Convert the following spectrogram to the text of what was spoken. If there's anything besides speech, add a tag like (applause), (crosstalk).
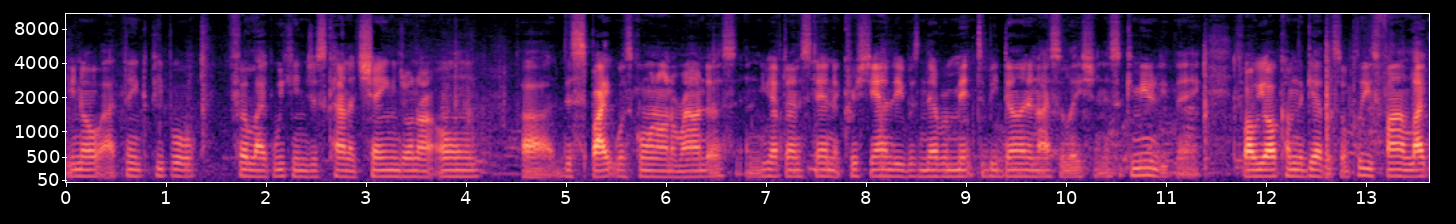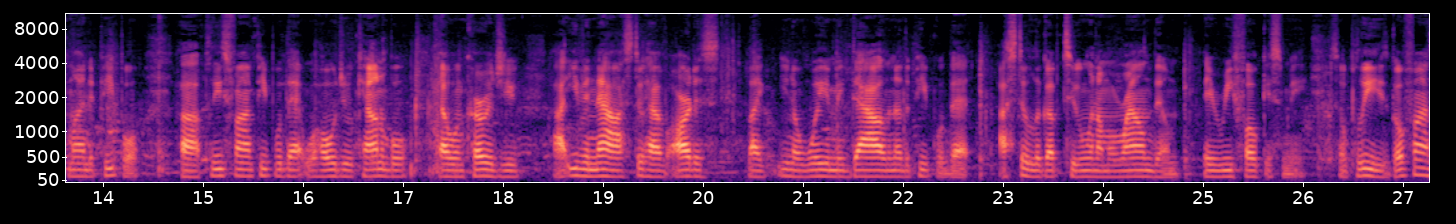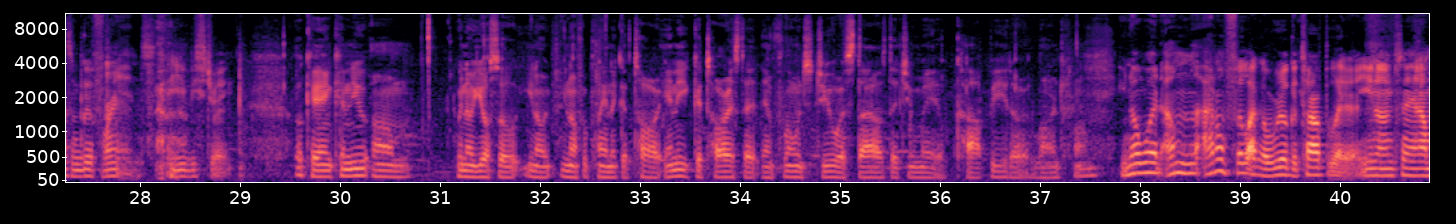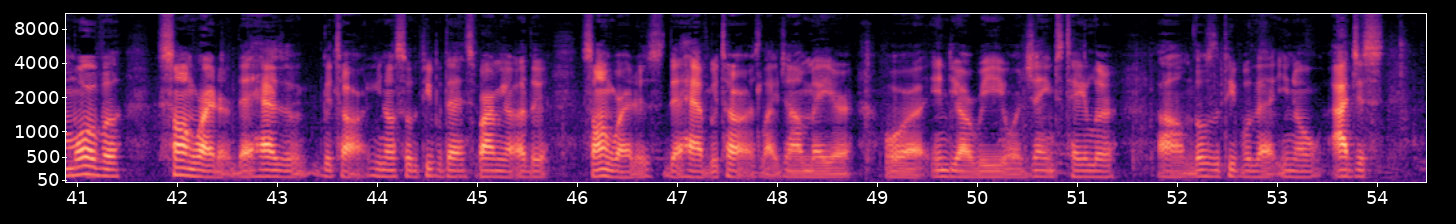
You know, I think people feel like we can just kind of change on our own uh, despite what's going on around us. And you have to understand that Christianity was never meant to be done in isolation. It's a community thing. It's why we all come together. So please find like-minded people. Uh, please find people that will hold you accountable, that will encourage you. Uh, even now, I still have artists like you know William McDowell and other people that I still look up to. When I'm around them, they refocus me. So please go find some good friends, and you'll be straight. Okay, and can you um, we know you also, you know, you know, for playing the guitar. Any guitarists that influenced you or styles that you may have copied or learned from? You know what? I'm. I don't feel like a real guitar player. You know what I'm saying? I'm more of a songwriter that has a guitar. You know, so the people that inspire me are other songwriters that have guitars, like John Mayer or India.Arie or James Taylor. Um, those are the people that you know. I just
